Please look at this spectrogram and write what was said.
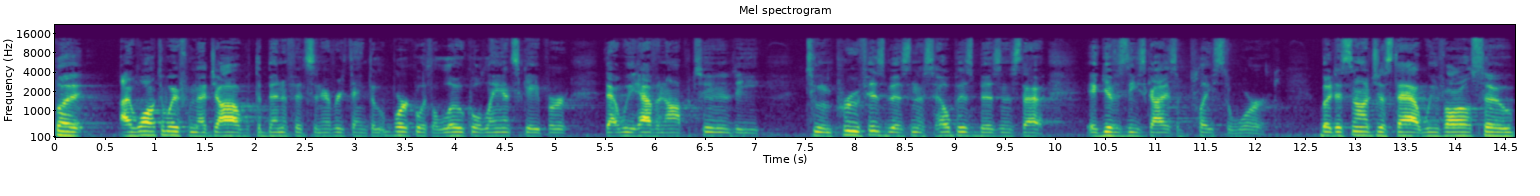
but I walked away from that job with the benefits and everything to work with a local landscaper that we'd have an opportunity to improve his business, help his business, that it gives these guys a place to work. But it's not just that. We've also,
